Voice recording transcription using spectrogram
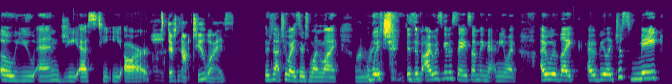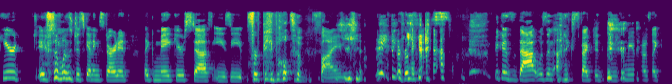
O U N G S T E R. Oh, there's not two Y's There's not two Y's, there's one Y, one way. which is if mm-hmm. I was going to say something to anyone, I would like, I would be like, just make your, if someone's just getting started, like make your stuff easy for people to find. write Yes. Because that was an unexpected thing for me. I was like,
